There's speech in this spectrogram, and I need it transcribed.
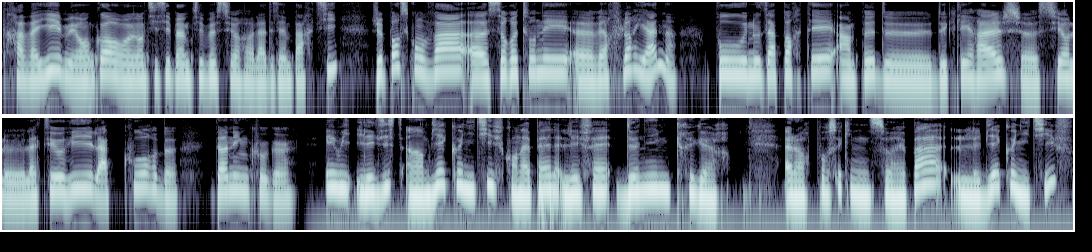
travailler, mais encore on anticipe un petit peu sur euh, la deuxième partie. Je pense qu'on va euh, se retourner vers Floriane pour nous apporter un peu d'éclairage sur la théorie, la courbe Dunning-Kruger. Et oui, il existe un biais cognitif qu'on appelle l'effet Dunning-Kruger. Alors pour ceux qui ne sauraient pas, les biais cognitifs,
